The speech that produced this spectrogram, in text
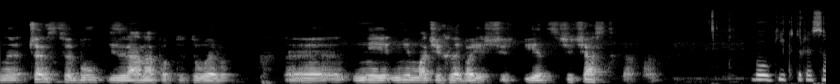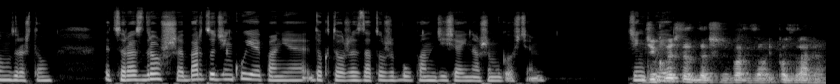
e, czerstwe bułki z rana pod tytułem e, nie, nie macie chleba, jedzcie, jedzcie ciastka. Tak? Bułki, które są zresztą coraz droższe. Bardzo dziękuję panie doktorze za to, że był pan dzisiaj naszym gościem. Dziękuję. Dziękuję serdecznie bardzo i pozdrawiam.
